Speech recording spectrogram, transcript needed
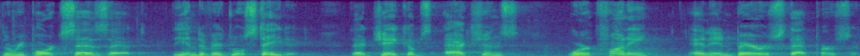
The report says that the individual stated that Jacobs' actions weren't funny and embarrassed that person.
